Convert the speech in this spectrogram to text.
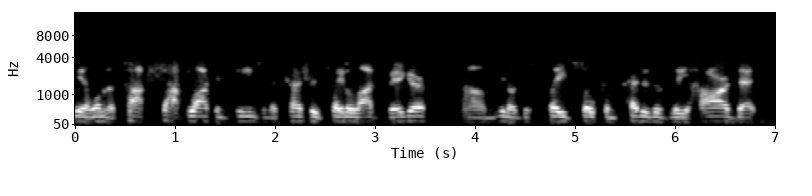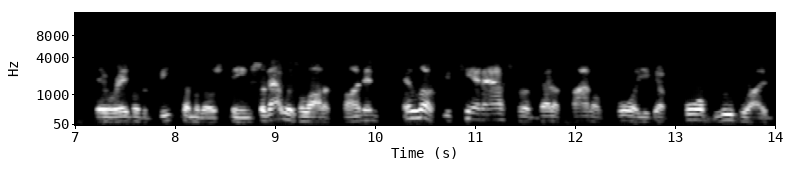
you know one of the top shot blocking teams in the country. Played a lot bigger um, you know, just played so competitively hard that they were able to beat some of those teams. So that was a lot of fun. And and look, you can't ask for a better Final Four. You got four blue bloods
